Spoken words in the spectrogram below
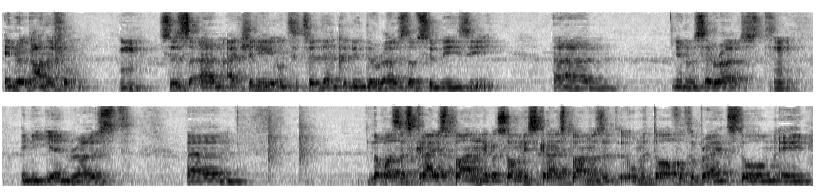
En ook andersom. Mm. Soos um actually ons het so dink gedoen the roast of Sumizi. Um you know, it's a roast. Mm. In die een roast um nou was 'n skryfspan en ek was saam met die skryfspan ons het om 'n tafel gebrainstorm en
